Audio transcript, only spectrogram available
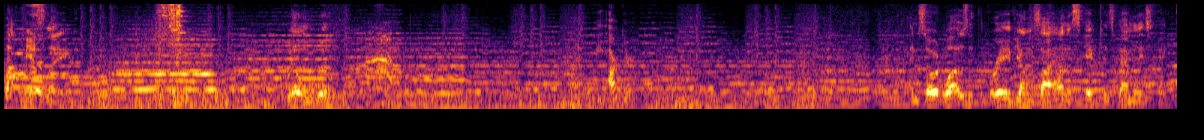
not be a slave. Our character. And so it was that the brave young scion escaped his family's fate.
